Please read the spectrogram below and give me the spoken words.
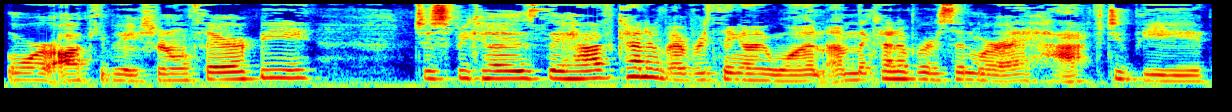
or occupational therapy just because they have kind of everything I want. I'm the kind of person where I have to be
